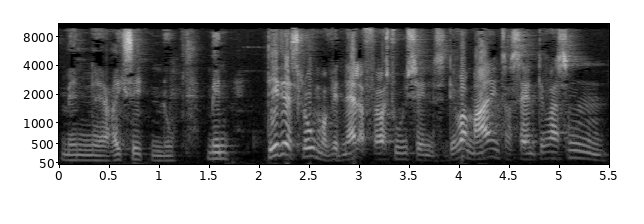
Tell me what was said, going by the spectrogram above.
men øh, jeg har ikke set den nu. Men det, der slog mig ved den allerførste udsendelse, det var meget interessant. Det var sådan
